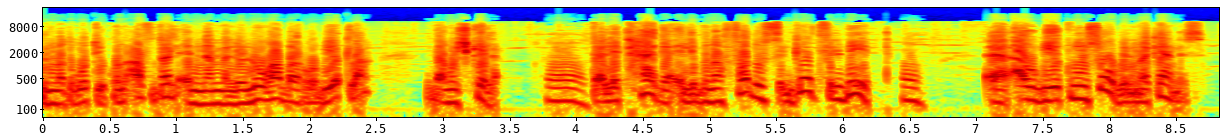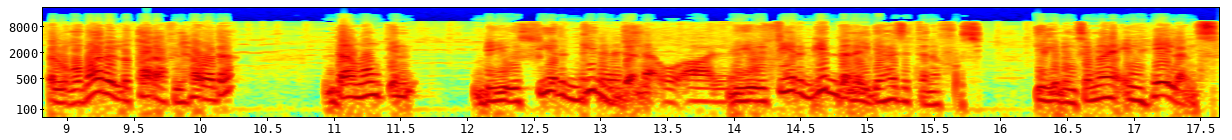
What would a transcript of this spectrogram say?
المضغوط يكون أفضل إنما اللي له غبر وبيطلع ده مشكلة مم. تالت حاجة اللي بينفضوا السجاد في البيت مم. آه، أو بيكنسوه بالمكانس الغبار اللي طالع في الهواء ده ده ممكن بيثير جدا بيثير جدا الجهاز التنفسي دي اللي بنسميها انهيلنس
